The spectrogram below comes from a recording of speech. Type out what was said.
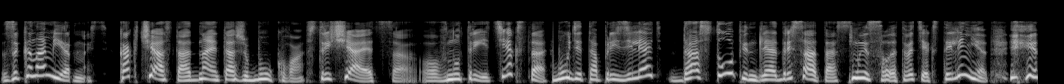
закономерность. Как часто одна и та же буква встречается э, внутри текста, будет определять, доступен для адресата смысл этого текста или нет. И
